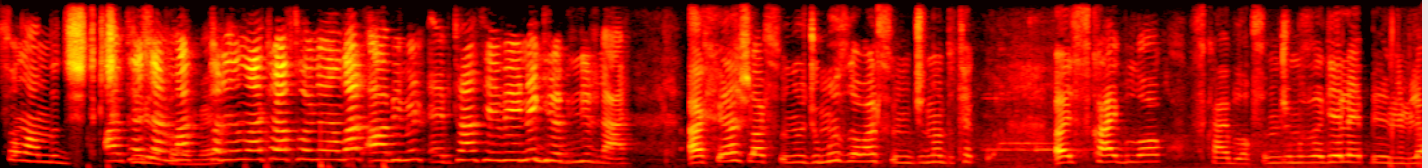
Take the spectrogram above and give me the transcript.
son anda düştük. Arkadaşlar Mark, Minecraft oynayanlar abimin e, bir tane seviyene girebilirler. Arkadaşlar sunucumuz da var. Sunucunun adı tek Ay, Skyblock. Skyblock sunucumuza gelip benimle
